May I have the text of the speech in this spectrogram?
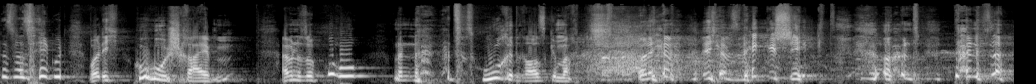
das war sehr gut, wollte ich Huhu schreiben. Einfach nur so Huhu. Und dann hat das Hure draus gemacht. Und ich habe hab's weggeschickt. Und dann, ist er,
